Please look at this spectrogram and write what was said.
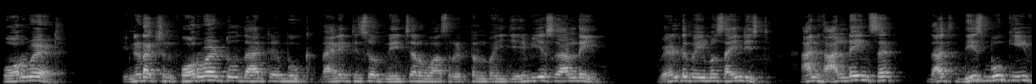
forward, introduction forward to that book, Dialectics of Nature, was written by J.B.S. Haldane, world famous scientist. And Haldane said that this book, if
